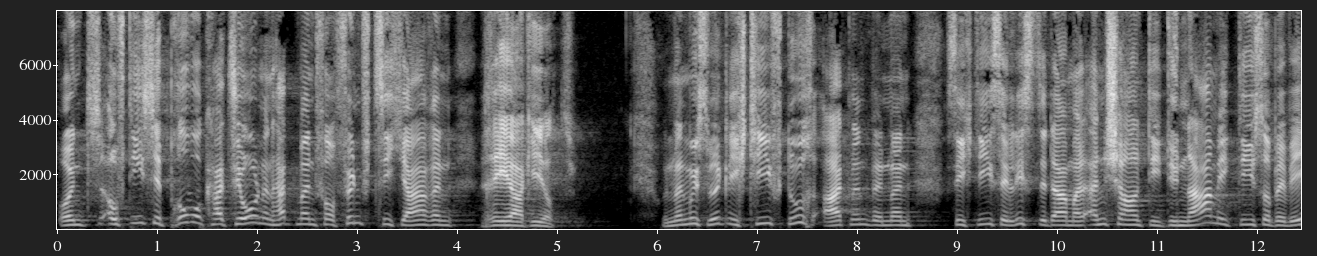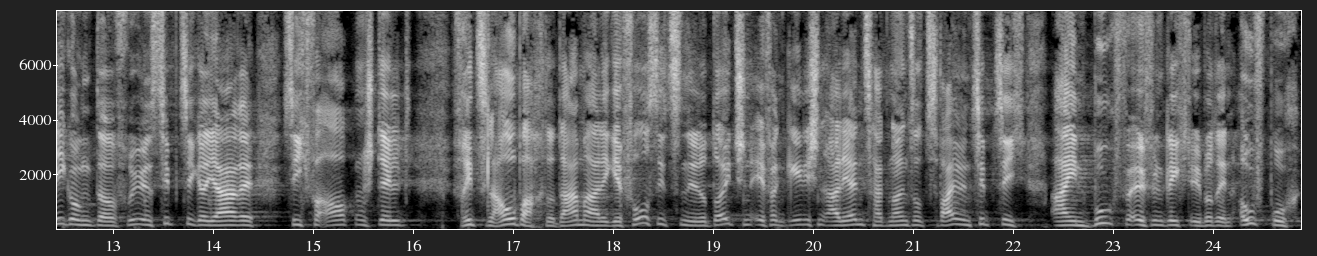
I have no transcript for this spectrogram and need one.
Und auf diese Provokationen hat man vor 50 Jahren reagiert. Und man muss wirklich tief durchatmen, wenn man sich diese Liste da mal anschaut, die Dynamik dieser Bewegung der frühen 70er Jahre sich vor Augen stellt. Fritz Laubach, der damalige Vorsitzende der Deutschen Evangelischen Allianz, hat 1972 ein Buch veröffentlicht über den Aufbruch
